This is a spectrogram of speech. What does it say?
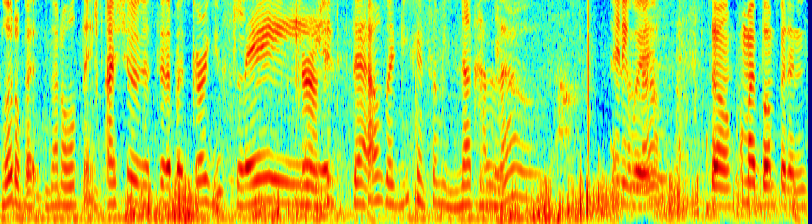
little bit, not the whole thing. I should have just did it, but girl, you slay. Girl, she did that. I was like, you can't tell me nothing. babe." Hello. Anyways, so I might bump it and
